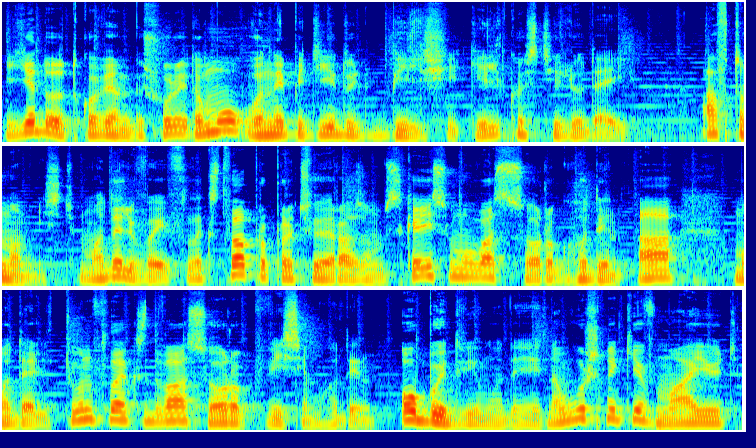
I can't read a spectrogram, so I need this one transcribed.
є додаткові амбішури, тому вони підійдуть більшій кількості людей. Автономність. Модель Waveflex 2 пропрацює разом з кейсом у вас 40 годин, а модель TuneFlex 2 48 годин. Обидві моделі навушників мають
